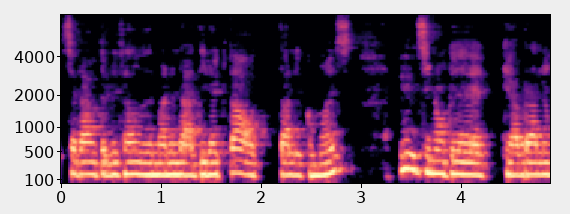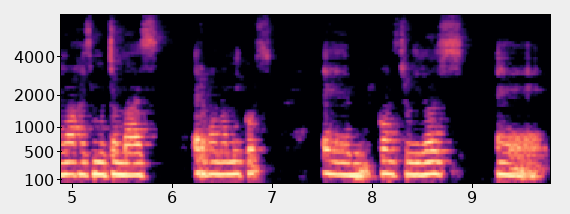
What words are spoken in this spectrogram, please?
será utilizado de manera directa o tal y como es, sino que, que habrá lenguajes mucho más ergonómicos eh, construidos eh,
